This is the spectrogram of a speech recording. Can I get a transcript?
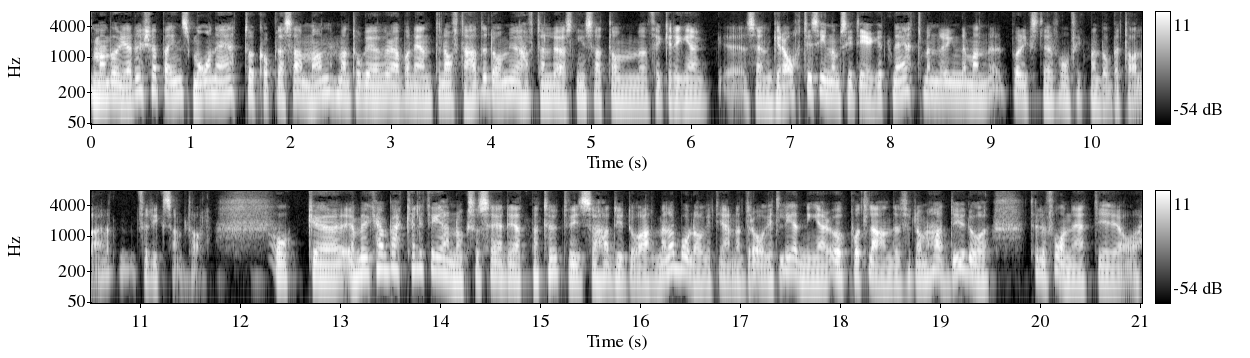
man började köpa in små nät och koppla samman. Man tog över abonnenterna. Ofta hade de ju haft en lösning så att de fick ringa eh, sen gratis inom sitt eget nät. Men ringde man på rikstelefon fick man då betala för rikssamtal. Och eh, ja, men vi kan backa lite grann också och säga det att naturligtvis så hade ju då allmänna bolaget gärna dragit ledningar uppåt landet för de hade ju då telefonnät i, ja,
